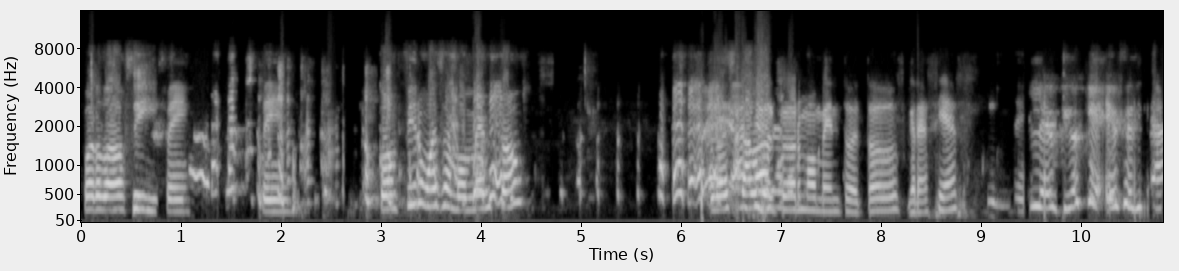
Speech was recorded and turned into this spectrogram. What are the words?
por dos, sí, sí, sí. Confirmo ese momento. No estaba... Ha el peor momento de todos, gracias. Les digo que ese día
